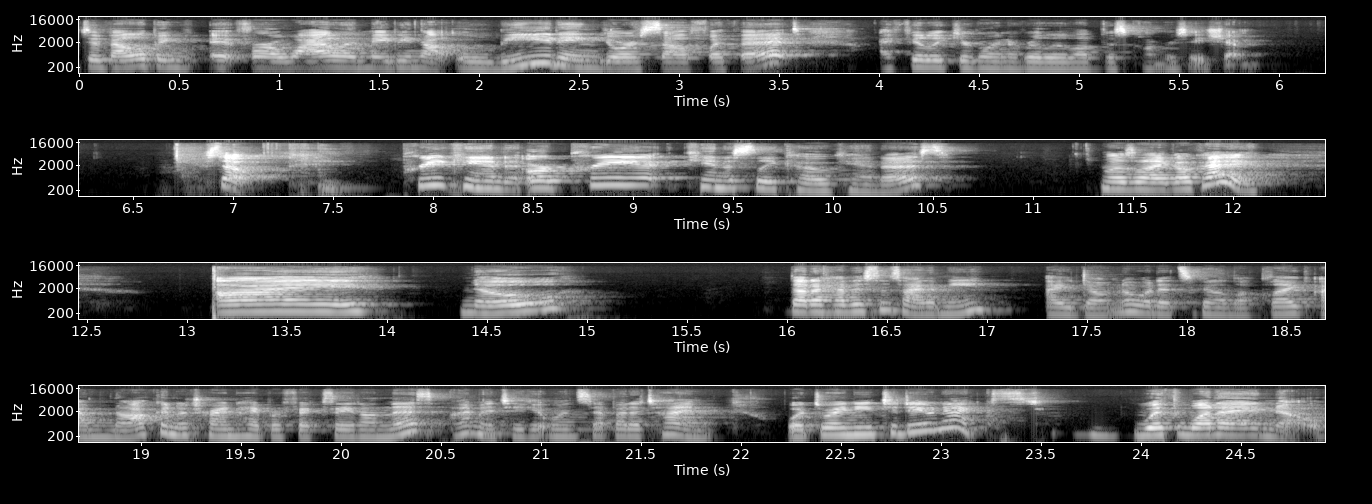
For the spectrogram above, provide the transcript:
developing it for a while and maybe not leading yourself with it, I feel like you're going to really love this conversation. So, pre Kandice or pre Kandice Lea Co. Kandice was like, okay, I know that I have this inside of me. I don't know what it's going to look like. I'm not going to try and hyperfixate on this. I'm going to take it one step at a time. What do I need to do next with what I know?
